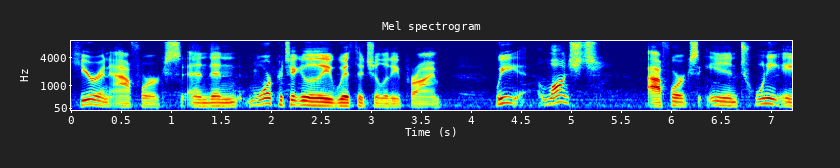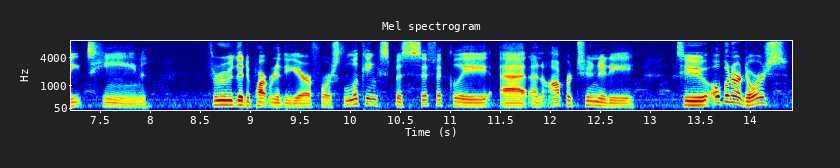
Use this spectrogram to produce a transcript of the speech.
here in AFWERX, and then more particularly with Agility Prime. We launched AFWERX in 2018 through the Department of the Air Force, looking specifically at an opportunity to open our doors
